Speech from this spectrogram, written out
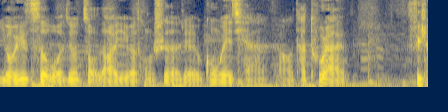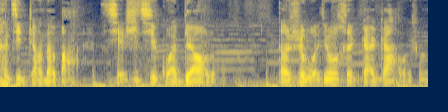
有一次我就走到一个同事的这个工位前，然后他突然非常紧张的把显示器关掉了，当时我就很尴尬，我说。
